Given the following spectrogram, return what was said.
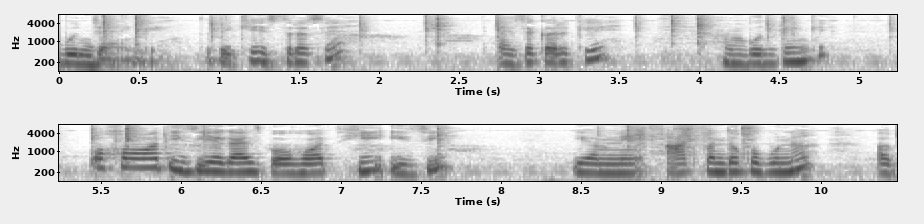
बुन जाएँगे। तो देखिए, इस तरह से ऐसे करके हम बुन देंगे। बहुत इजी है गैस बहुत ही इजी ये हमने आठ फंदों को बुना। अब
